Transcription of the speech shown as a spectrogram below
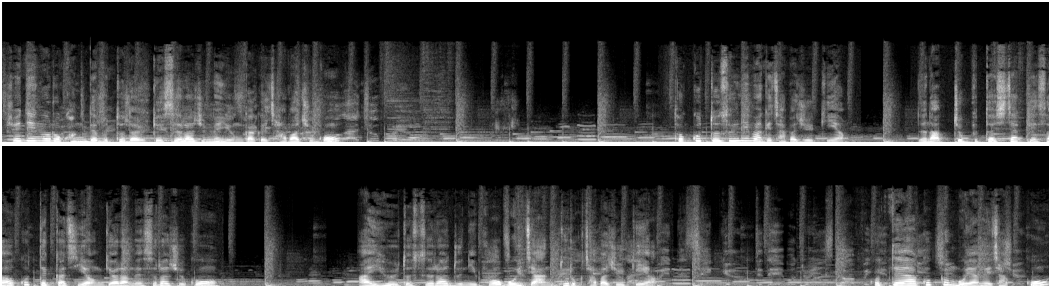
쉐딩으로 광대부터 넓게 쓸어주며 윤곽을 잡아주고 턱끝도 슬림하게 잡아줄게요. 눈 앞쪽부터 시작해서 콧대까지 연결하며 쓸어주고 아이홀도 쓸어 눈이 부어 보이지 않도록 잡아줄게요. 콧대와 코끝 모양을 잡고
